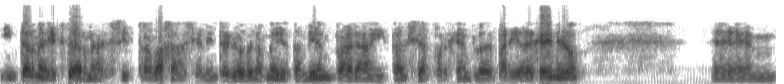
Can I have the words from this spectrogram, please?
interna y externa, es decir, trabaja hacia el interior de los medios también para instancias, por ejemplo, de paridad de género, eh,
